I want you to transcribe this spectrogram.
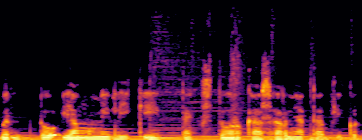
bentuk yang memiliki tekstur kasar nyata berikut.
